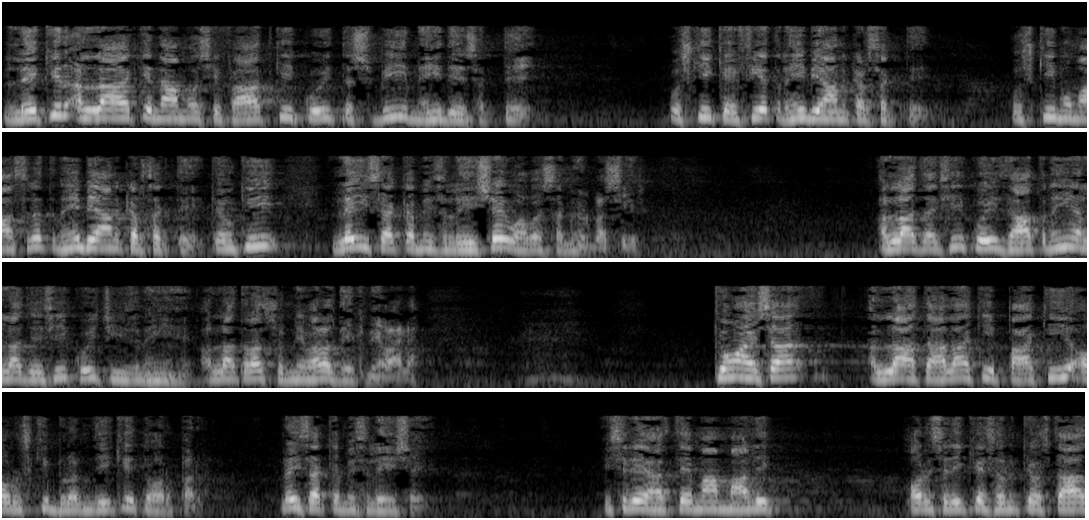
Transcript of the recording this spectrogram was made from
لیکن اللہ کے نام و صفات کی کوئی تشبیح نہیں دے سکتے۔ اس کی کیفیت نہیں بیان کر سکتے۔ اس کی مماثلت نہیں بیان کر سکتے۔ کیونکہ لئی سا کمی سے وہ سمیع البصیر۔ اللہ جیسی کوئی ذات نہیں اللہ جیسی کوئی چیز نہیں ہے۔ اللہ تعالیٰ سننے والا، دیکھنے والا۔ کیوں ایسا؟ اللہ تعالیٰ کی پاکی اور اس کی بلندی کے طور پر۔ لئی سا کمی ہے اس لیے حضرت امام مالک اور اس طریقے سے ان کے استاد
